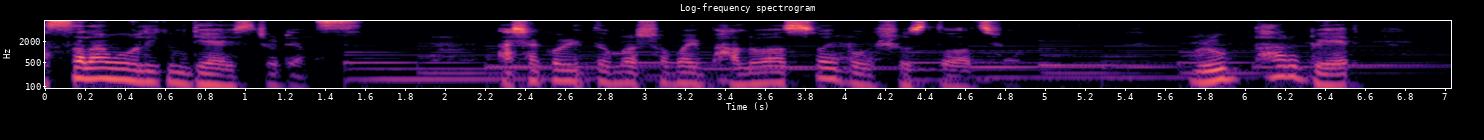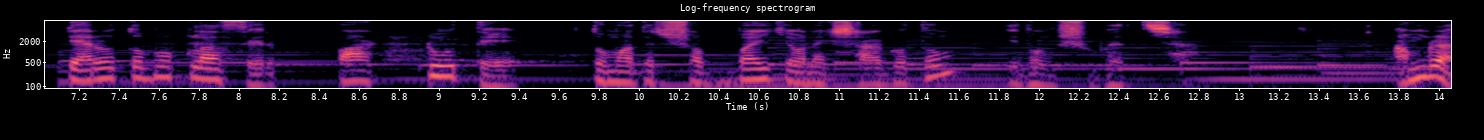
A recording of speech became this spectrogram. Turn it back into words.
আসসালামু আলাইকুম ডিয়ার স্টুডেন্টস আশা করি তোমরা সবাই ভালো আছো এবং সুস্থ আছো। গ্রুপ ভার্বের তেরোতম ক্লাসের পার্ট টুতে তোমাদের সবাইকে অনেক স্বাগতম এবং শুভেচ্ছা। আমরা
